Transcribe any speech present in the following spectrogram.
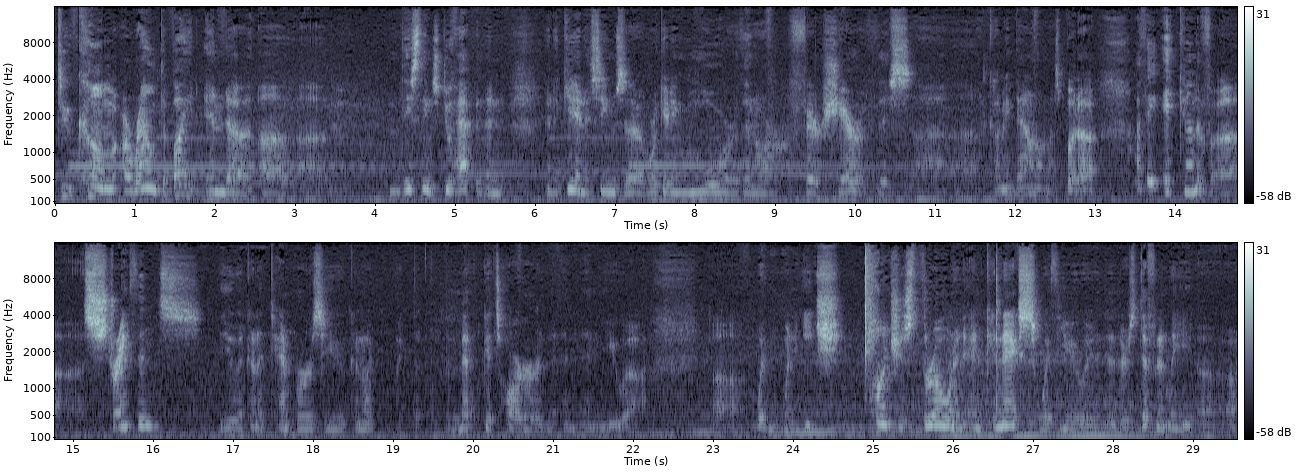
do come around to bite, and uh, uh, these things do happen, and and again, it seems uh, we're getting more than our fair share of this uh, coming down on us. But uh, I think it kind of uh, strengthens you. It kind of tempers you. Kind of like like the, the metal gets harder, and and, and you uh, uh, when when each punch is thrown and, and connects with you, there's definitely a, a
